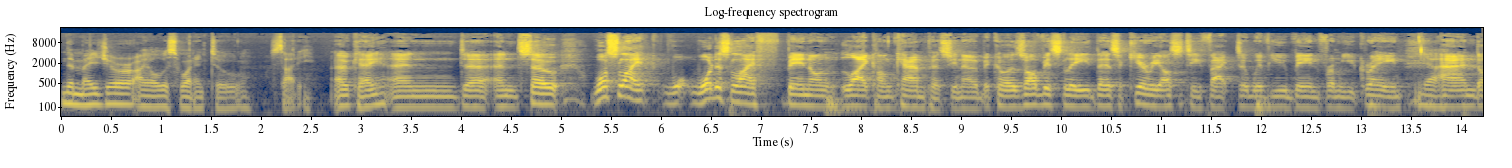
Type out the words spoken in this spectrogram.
the major i always wanted to study Okay, and uh, and so what's like? What, what has life been on like on campus? You know, because obviously there's a curiosity factor with you being from Ukraine, Yeah. and a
